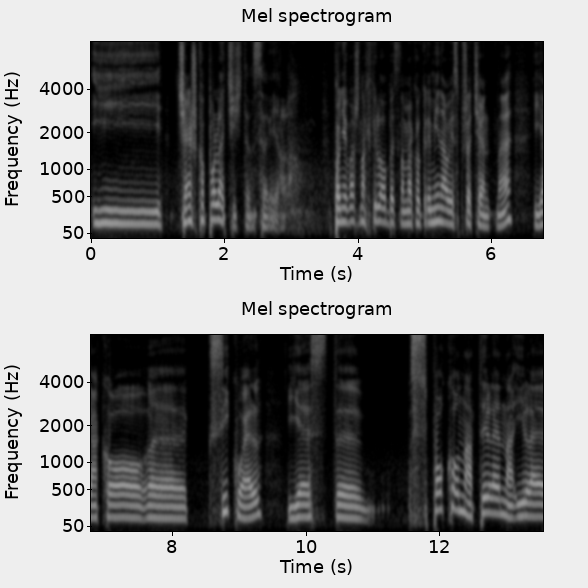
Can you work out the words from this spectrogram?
I ciężko polecić ten serial. Ponieważ na chwilę obecną jako kryminał jest przeciętne, jako e, sequel jest e, spoko na tyle, na ile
